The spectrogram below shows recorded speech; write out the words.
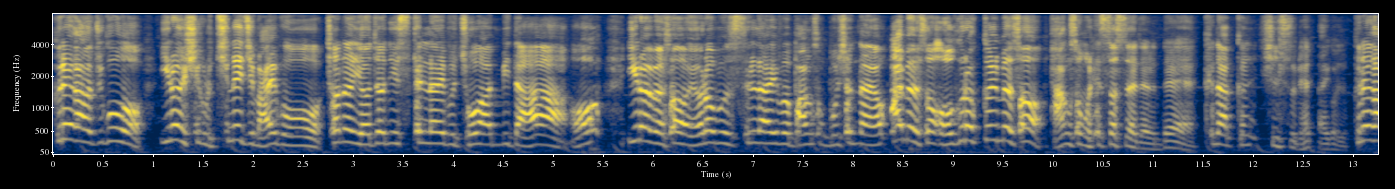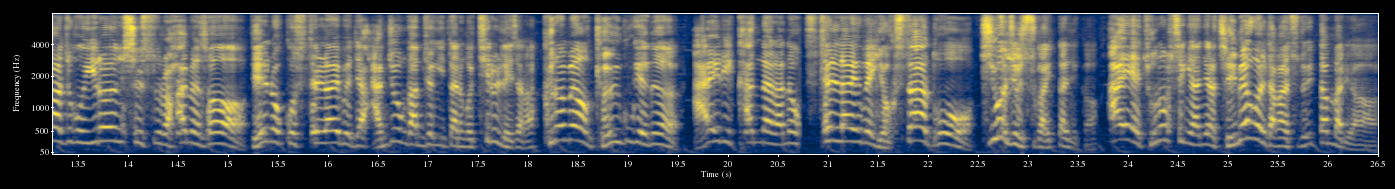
그래가지고 이런 식으로 티내지 말고 저는 여전히 스텔라이브 좋아합니다. 어? 이러면서 여러분 스텔라이브 방송 보셨나요? 하면서 어그로 끌면서 방송을 했었어야 되는데 크나큰 실수를 했다 이거죠. 그래가지고 이런 실수를 하면서 대놓고 스텔라이브에 대한 안 좋은 감정이 있다는 걸 티를 내잖아 그러면 결국에는 아이리 칸나라는 스텔라이브의 역사도 지워질 수가 있다니까. 아예 졸업생이 아니라 제명을 당할 수도 있단 말이야.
